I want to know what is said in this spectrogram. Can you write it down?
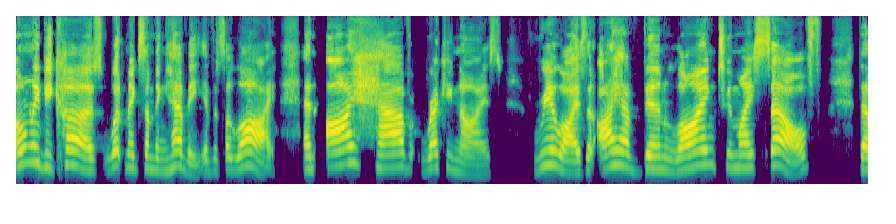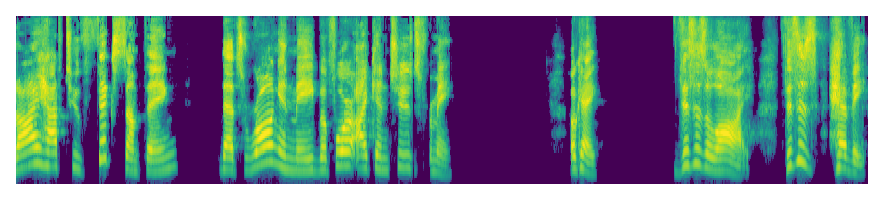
Only because what makes something heavy if it's a lie? And I have recognized realized that I have been lying to myself that I have to fix something that's wrong in me before I can choose for me. Okay, this is a lie. This is heavy.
